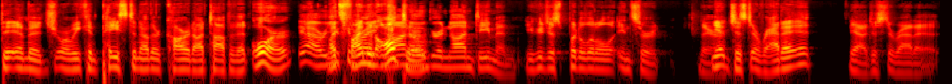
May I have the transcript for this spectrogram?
the image, or we can paste another card on top of it, or yeah, or let's find an altar. Non-ogre, non-demon. You could just put a little insert there. Yeah, just errata it. Yeah, just errata it.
